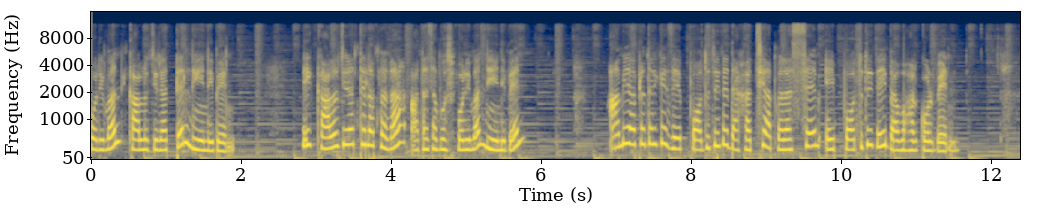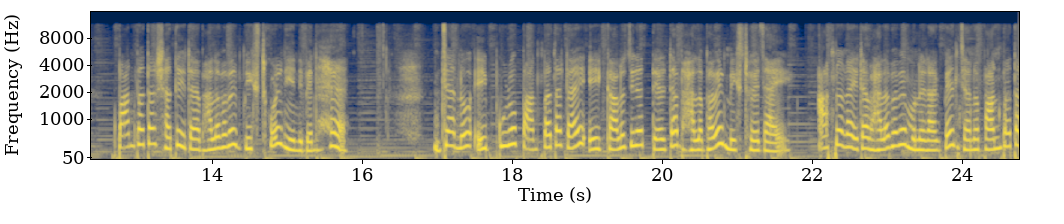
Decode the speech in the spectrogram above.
পরিমাণ কালো জিরার তেল নিয়ে নেবেন। এই কালো জিরার তেল আপনারা আধা চামচ পরিমাণ নিয়ে নেবেন। আমি আপনাদেরকে যে পদ্ধতিতে দেখাচ্ছি, আপনারা সেম এই পদ্ধতিতেই ব্যবহার করবেন। পান পাতার সাথে এটা ভালোভাবে মিক্সড করে নিয়ে নেবেন হ্যাঁ। যেন এই পুরো পান পাতাটায় এই কালো জিরার তেলটা ভালোভাবে মিক্সড হয়ে যায়। আপনারা এটা ভালোভাবে মনে রাখবেন যেন পান পাতা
